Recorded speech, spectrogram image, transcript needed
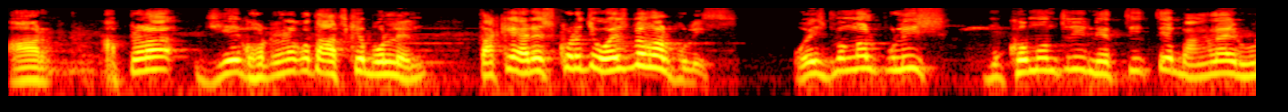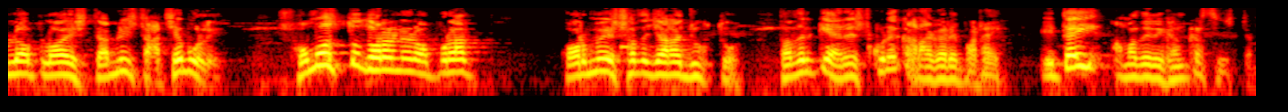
আর আপনারা যে ঘটনার কথা আজকে বললেন, তাকে অ্যারেস্ট করেছে ওয়েস্ট বেঙ্গল পুলিশ ওয়েস্ট বেঙ্গল পুলিশ মুখ্যমন্ত্রীর নেতৃত্বে বাংলায় রুল অফ ল এস্টাবলিশড আছে বলে সমস্ত ধরনের অপরাধ কর্মের সাথে যারা যুক্ত তাদেরকে অ্যারেস্ট করে কারাগারে পাঠায়। এটাই আমাদের এখানকার সিস্টেম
